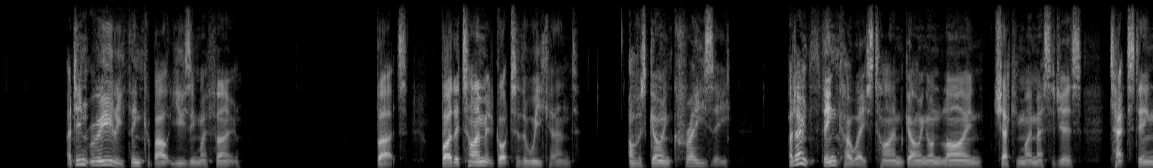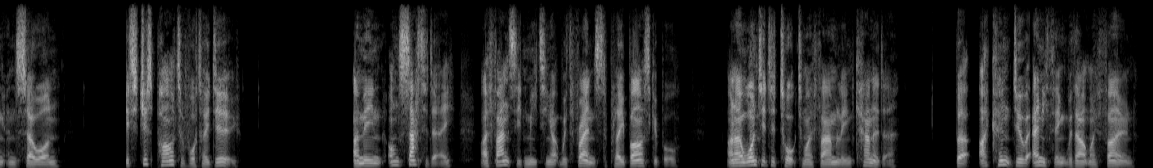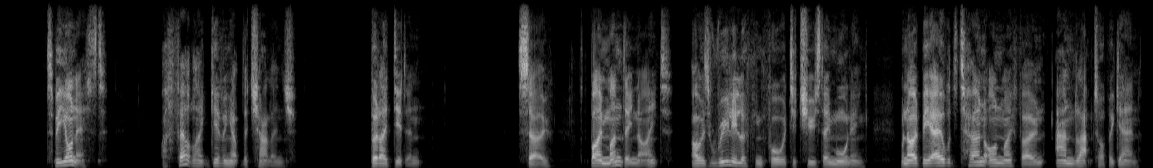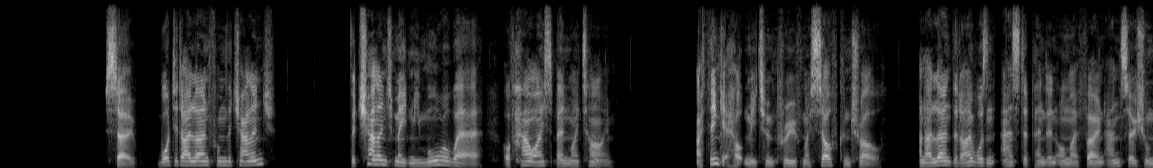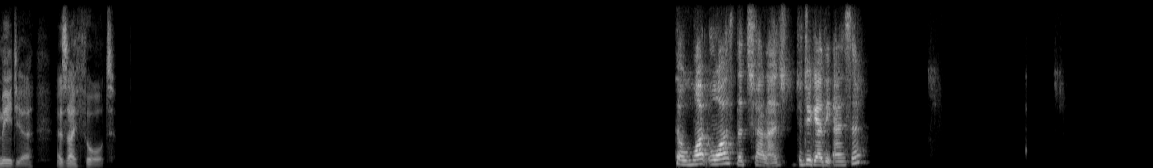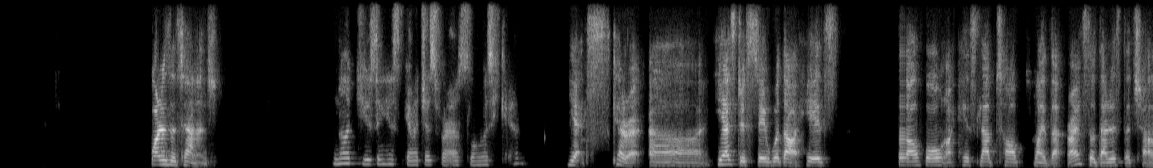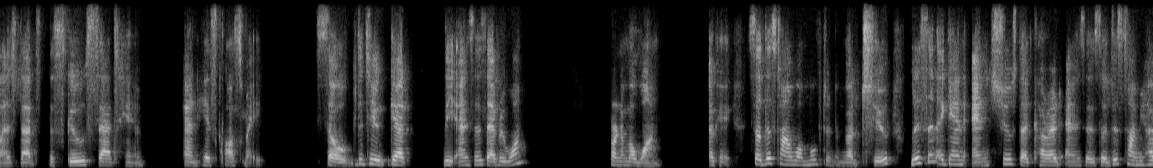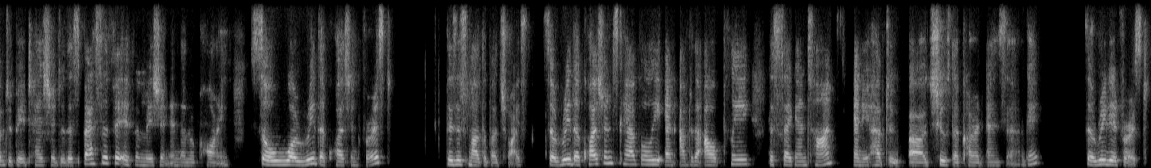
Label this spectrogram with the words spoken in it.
I didn't really think about using my phone. But by the time it got to the weekend, I was going crazy. I don't think I waste time going online, checking my messages, texting, and so on. It's just part of what I do. I mean, on Saturday, I fancied meeting up with friends to play basketball, and I wanted to talk to my family in Canada, but I couldn't do anything without my phone. To be honest, I felt like giving up the challenge, but I didn't. So, by Monday night, I was really looking forward to Tuesday morning, when I'd be able to turn on my phone and laptop again. So, what did I learn from the challenge? The challenge made me more aware of how I spend my time. I think it helped me to improve my self-control, and I learned that I wasn't as dependent on my phone and social media as I thought. So what was the challenge? Did you get the answer? What is the challenge? Not using his gadgets for as long as he can. Yes, correct. Uh, he has to stay without his cell phone or his laptop like that, right? So that is the challenge that the school set him and his classmate. So did you get the answers, everyone? For number one. Okay, so this time we'll move to number two. Listen again and choose the correct answer. So this time you have to pay attention to the specific information in the recording. So we'll read the question first. This is multiple choice. So read the questions carefully and after that I'll play the second time and you have to uh, choose the correct answer, okay? So read it first.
